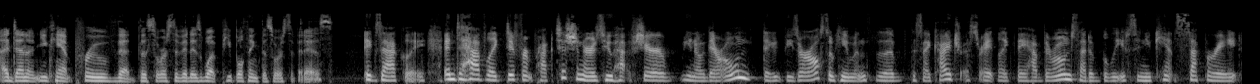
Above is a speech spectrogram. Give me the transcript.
identify, you can't prove that the source of it is what people think the source of it is. Exactly, and to have like different practitioners who have, share, you know, their own. They, these are also humans, the the psychiatrists, right? Like they have their own set of beliefs, and you can't separate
